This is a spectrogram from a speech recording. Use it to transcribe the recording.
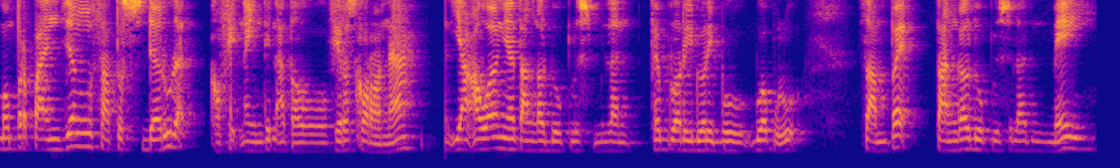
memperpanjang status darurat COVID-19 atau virus corona yang awalnya tanggal 29 Februari 2020 sampai tanggal 29 Mei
